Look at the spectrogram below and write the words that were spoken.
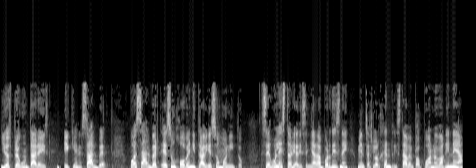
Y os preguntaréis, ¿y quién es Albert? Pues Albert es un joven y travieso monito. Según la historia diseñada por Disney, mientras Lord Henry estaba en Papúa Nueva Guinea,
